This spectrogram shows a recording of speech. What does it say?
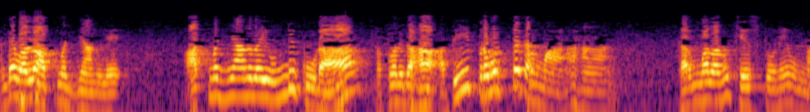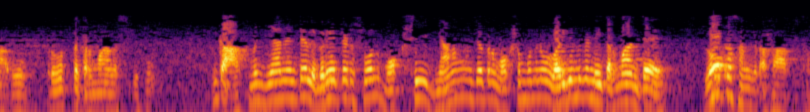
అంటే వాళ్ళు ఆత్మజ్ఞానులే. ఆత్మజ్ఞానులై ఉండి కూడా తత్వవిధ అతి ప్రవృత్త కర్మాణ కర్మలను చేస్తూనే ఉన్నారు. ప్రవృత్త కర్మాణస్యు ఇంకా ఆత్మజ్ఞానం అంటే లిబరేటెడ్ సోల్ మోక్షి జ్ఞానం చేతను మోక్షం పొందిన వాడికి ఎందుకండి ఈ కర్మ అంటే లోక సంగ్రహార్థం.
